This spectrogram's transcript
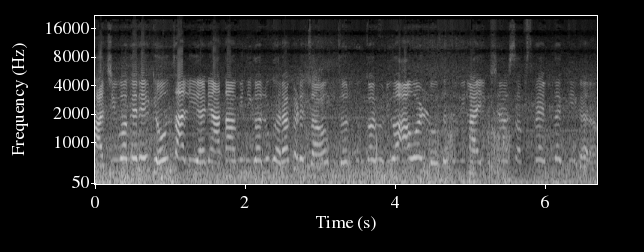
भाजी वगैरे घेऊन चाली आणि आता आम्ही निघालो घराकडे जाऊ जर तुमचा व्हिडिओ आवडलो तर तुम्ही लाईक शेअर सबस्क्राईब नक्की करा.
